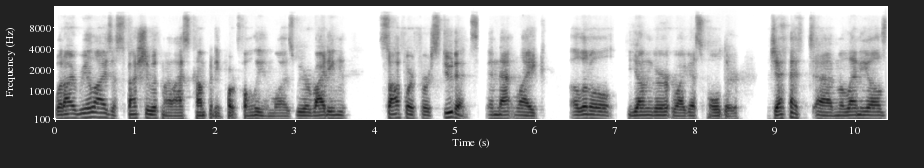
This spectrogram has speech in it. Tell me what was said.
what I realized, especially with my last company, Portfolium, was we were writing software for students in that like a little younger, well, I guess older, Gen, uh, millennials,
